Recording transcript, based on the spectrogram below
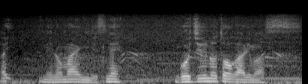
はい目の前にですね五重塔があります、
